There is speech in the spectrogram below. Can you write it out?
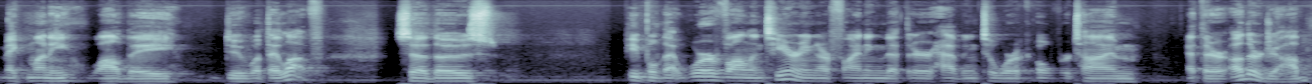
make money while they do what they love. So those people that were volunteering are finding that they're having to work overtime at their other job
